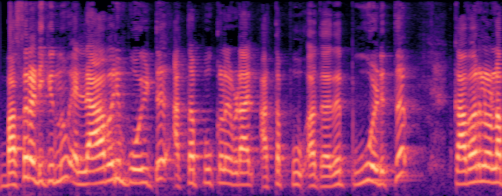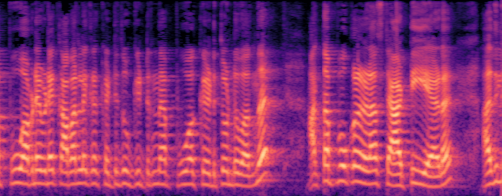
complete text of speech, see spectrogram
ബസറടിക്കുന്നു എല്ലാവരും പോയിട്ട് അത്തപ്പൂക്കൾ ഇവിടാൻ അത്തപ്പൂ അതായത് പൂ എടുത്ത് കവറിലുള്ള പൂ അവിടെ ഇവിടെ കവറിലൊക്കെ കെട്ടി തൂക്കിയിട്ടുന്ന പൂവൊക്കെ എടുത്തുകൊണ്ട് വന്ന് അത്തപ്പൂക്കൾ ഇടാൻ സ്റ്റാർട്ട് ചെയ്യുകയാണ് അതിൽ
